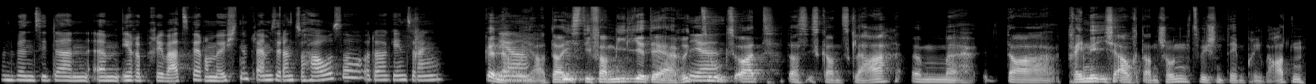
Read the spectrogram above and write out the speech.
Und wenn Sie dann ähm, Ihre Privatsphäre möchten, bleiben Sie dann zu Hause oder gehen Sie dann Genau, ja. ja. Da ist die Familie der Rückzugsort, ja. das ist ganz klar. Ähm, da trenne ich auch dann schon zwischen dem Privaten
